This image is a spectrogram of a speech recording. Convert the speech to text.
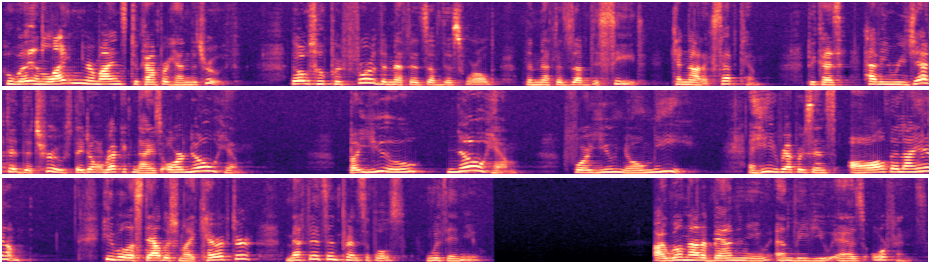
who will enlighten your minds to comprehend the truth. Those who prefer the methods of this world, the methods of deceit, cannot accept him, because having rejected the truth, they don't recognize or know him. But you know him, for you know me and He represents all that I am. He will establish my character, methods, and principles within you. I will not abandon you and leave you as orphans.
